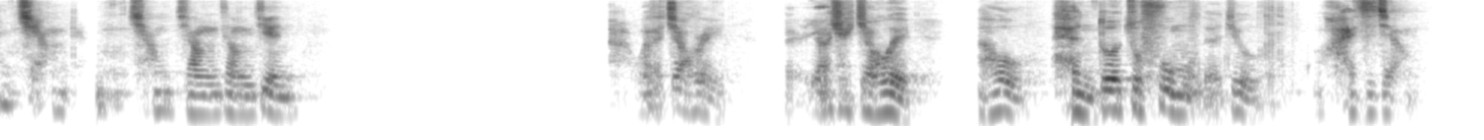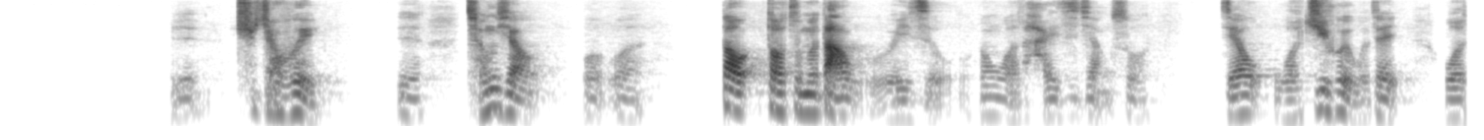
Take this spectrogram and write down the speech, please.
很强的，强强强健。我在教会，要去教会，然后很多做父母的就孩子讲，就是去教会，就是从小我我到到这么大为止，我跟我的孩子讲说，只要我聚会，我在我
